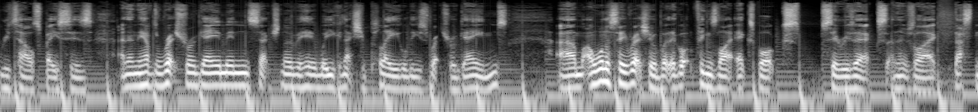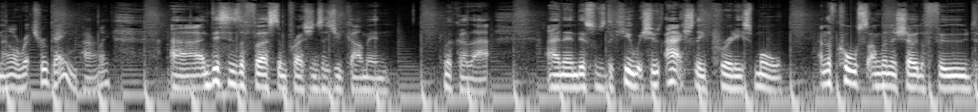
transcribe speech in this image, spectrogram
retail spaces. And then they have the retro gaming section over here where you can actually play all these retro games. Um, I want to say retro, but they've got things like Xbox Series X, and it's like that's now a retro game apparently. Uh, and this is the first impressions as you come in. Look at that. And then this was the queue, which was actually pretty small. And of course, I'm going to show the food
